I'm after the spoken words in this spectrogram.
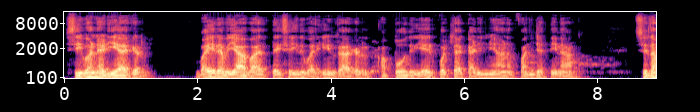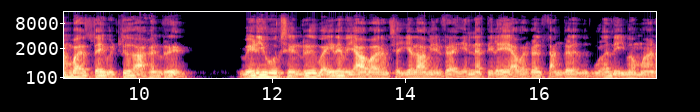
சிவனடியார்கள் வைர வியாபாரத்தை செய்து வருகின்றார்கள். அப்போது ஏற்பட்ட கடுமையான பஞ்சத்தினால் சிதம்பரத்தை விட்டு அகன்று வெளியூர் சென்று வைர வியாபாரம் செய்யலாம் என்ற எண்ணத்திலே அவர்கள் தங்களது குலதெய்வமான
